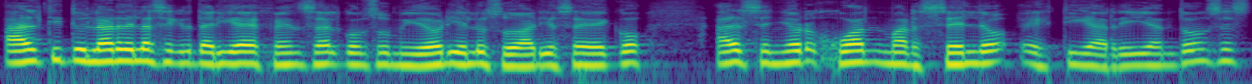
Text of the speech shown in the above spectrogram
al titular de la Secretaría de Defensa del Consumidor y el Usuario SEDECO, al señor Juan Marcelo Estigarrilla. Entonces,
